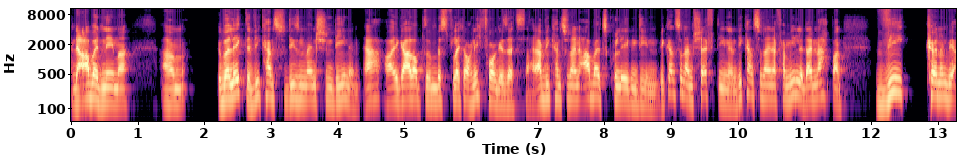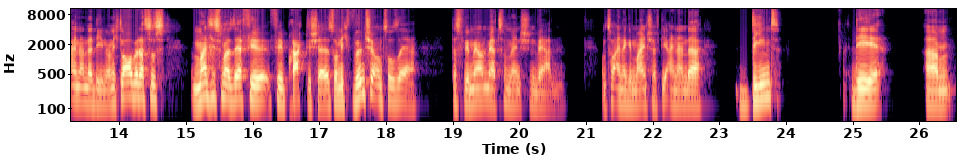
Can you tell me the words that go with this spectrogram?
der Arbeitnehmer. Ähm, überleg dir, wie kannst du diesen Menschen dienen? Ja, egal, ob du bist vielleicht auch nicht Vorgesetzter. Ja, wie kannst du deinen Arbeitskollegen dienen? Wie kannst du deinem Chef dienen? Wie kannst du deiner Familie, deinen Nachbarn? Wie können wir einander dienen? Und ich glaube, dass es manches Mal sehr viel, viel praktischer ist. Und ich wünsche uns so sehr, dass wir mehr und mehr zu Menschen werden und zu einer Gemeinschaft, die einander dient, die, ähm,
